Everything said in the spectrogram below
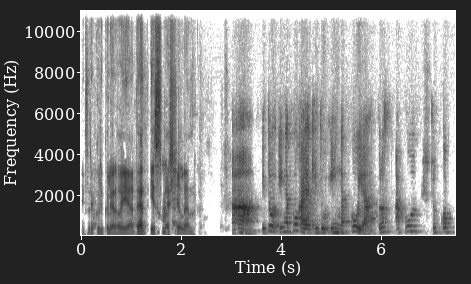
ekstrakurikuler. Oh ya, yeah. that is special then. Ah, itu ingatku kayak gitu, ingatku ya. Terus aku cukup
